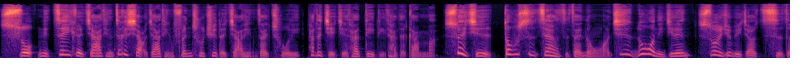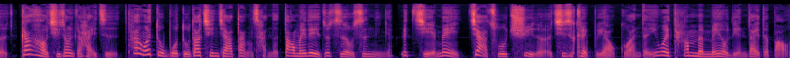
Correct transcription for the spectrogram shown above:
说你这一个家庭，这个小家庭分出去的家庭在处理他的姐姐、他弟弟、他的干嘛，所以其实都是这样子在弄哦。其实如果你今天说一句比较直的，刚好其中一个孩子他很会赌博，赌到倾家荡产的，倒霉的也就只有是你啊。那姐妹嫁出去了，其实可以不要管的，因为他们没有连带的保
